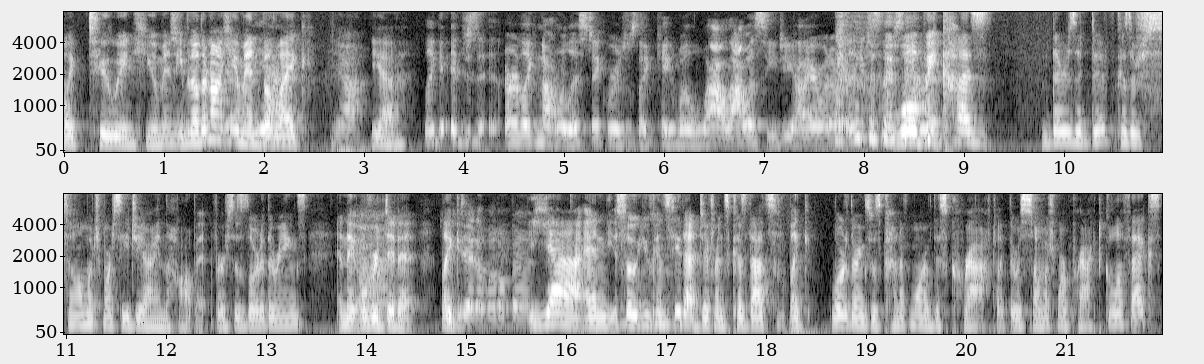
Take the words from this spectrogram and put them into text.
like too inhuman, even though they're not Yeah. human, but like, yeah. yeah. Like it just or like not realistic. Where it's just like, okay, well, wow, that was CGI or whatever. Like it just looks Well, good. because there's a diff because there's so much more CGI in The Hobbit versus Lord of the Rings, and they Yeah. overdid it. Like, they did a little bit. yeah, and so you can mm-hmm. see that difference because that's like Lord of the Rings was kind of more of this craft. Like there was so much more practical effects,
